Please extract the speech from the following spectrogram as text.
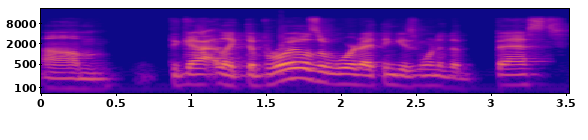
Um, the guy, like the Broyles Award, I think is one of the best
